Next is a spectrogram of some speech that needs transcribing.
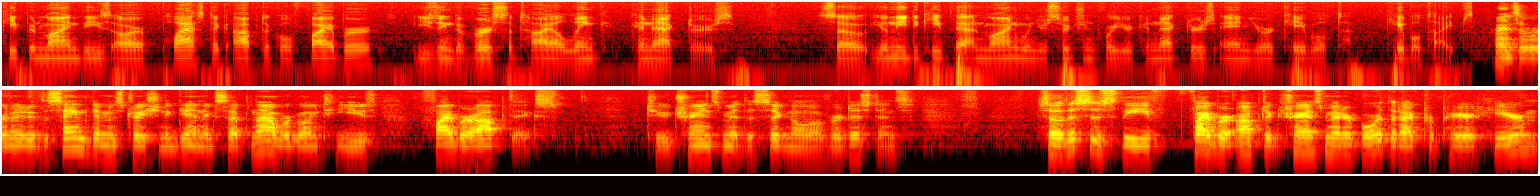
keep in mind these are plastic optical fiber using the versatile link connectors. So you'll need to keep that in mind when you're searching for your connectors and your cable cable types. Alright, so we're going to do the same demonstration again, except now we're going to use fiber optics to transmit the signal over distance. So this is the fiber optic transmitter board that I prepared here.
